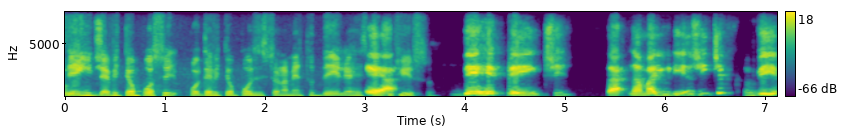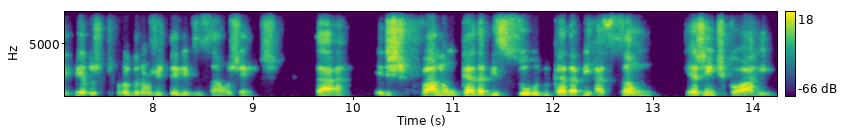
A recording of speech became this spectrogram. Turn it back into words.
tem, deve, ter um, deve ter um posicionamento dele a respeito é, disso. De repente, Tá? Na maioria, a gente vê pelos programas de televisão, gente. Tá? Eles falam cada absurdo, cada aberração que a gente corre.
